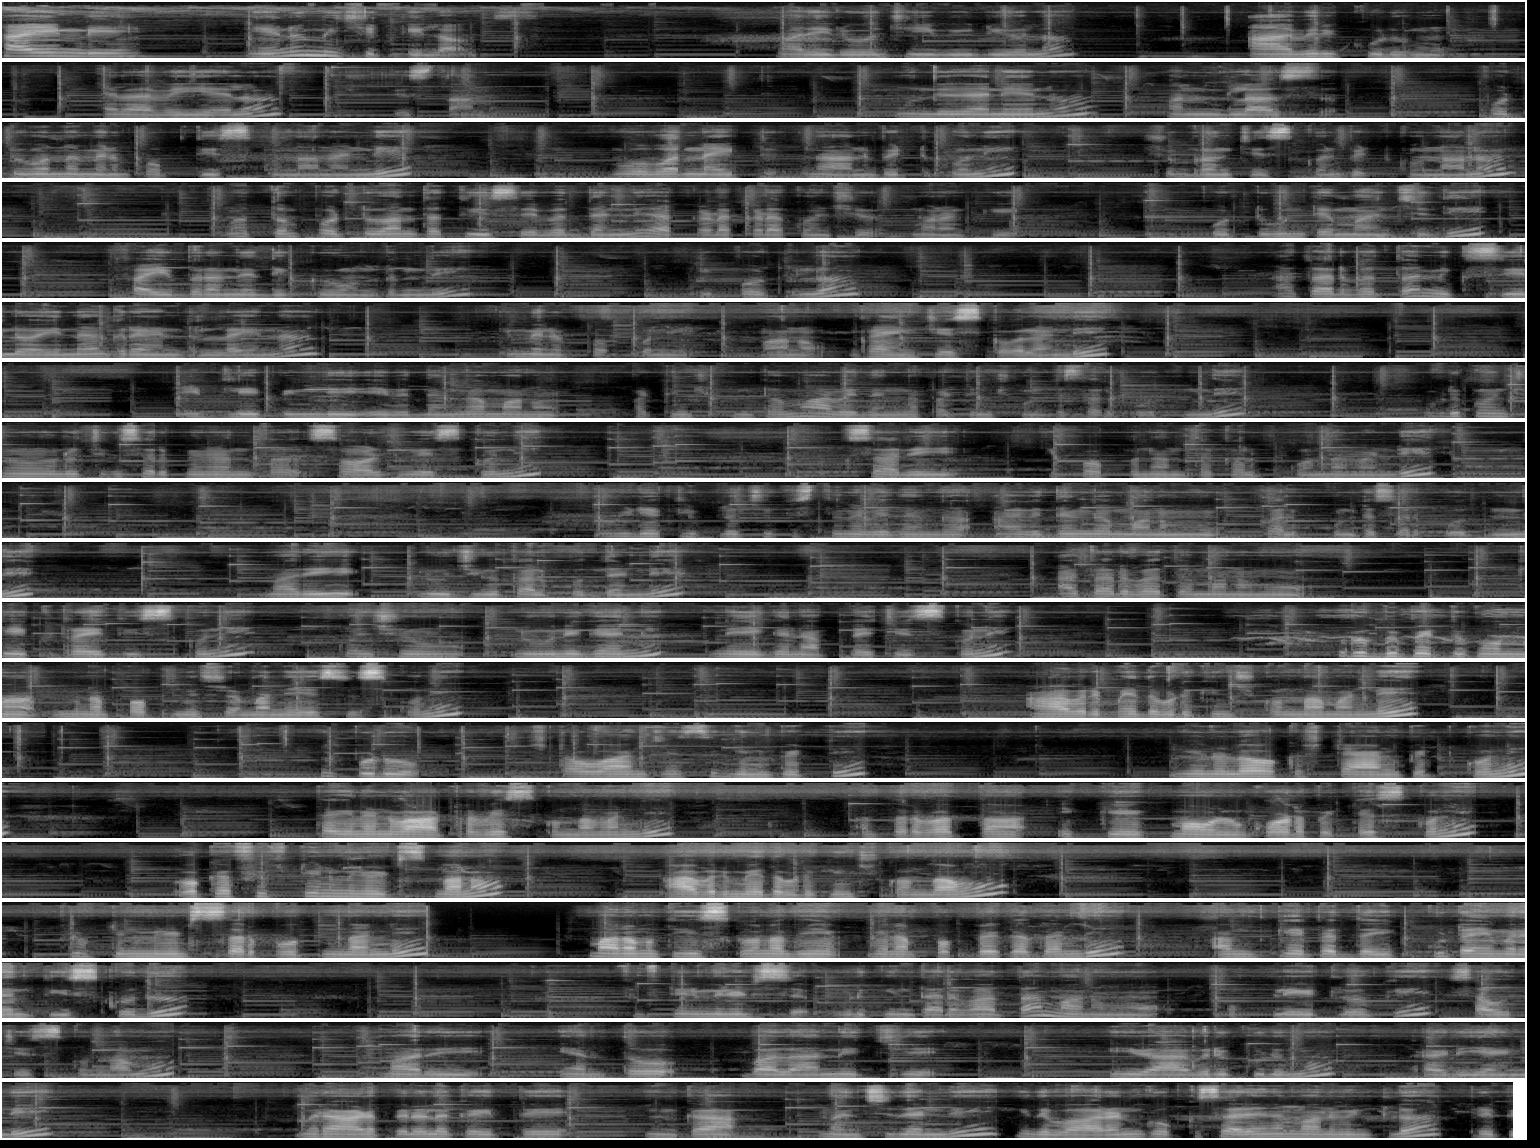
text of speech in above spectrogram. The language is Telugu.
హాయ్ అండి. నేను మీ చిట్టి లాగ్స్ మరి ఈరోజు ఈ వీడియోలో ఆవిరి కుడుము ఎలా వేయాలో చూపిస్తాను. ముందుగా నేను వన్ గ్లాస్ పొట్టుకున్న మినపప్పు తీసుకున్నానండి. ఓవర్ నైట్ నానబెట్టుకొని శుభ్రం చేసుకొని పెట్టుకున్నాను. మొత్తం పొట్టు అంతా తీసేవద్దండి అక్కడక్కడ కొంచెం మనకి పొట్టు ఉంటే మంచిది. ఫైబర్ అనేది ఎక్కువ ఉంటుంది. ఈ పొట్టులో తర్వాత మిక్సీలో అయినా గ్రైండర్లో అయినా ఈ మినపప్పుని మనం గ్రైండ్ చేసుకోవాలండి. ఇడ్లీ పిండి ఏ విధంగా మనం పట్టించుకుంటామో ఆ విధంగా పట్టించుకుంటే సరిపోతుంది. ఇప్పుడు కొంచెం రుచికి సరిపోయినంత సాల్ట్ వేసుకొని ఒకసారి ఈ పప్పును అంతా కలుపుకుందామండి. వీడియో క్లిప్లో చూపిస్తున్న విధంగా ఆ విధంగా మనము కలుపుకుంటే సరిపోతుంది. మరీ లూజుగా కలుపుద్దండి. ఆ తర్వాత మనము కేక్ ట్రై తీసుకొని కొంచెం నూనె కానీ నెయ్యి కానీ అప్లై చేసుకొని రుబ్బి పెట్టుకున్న మినపప్పు మిశ్రమాన్ని వేసేసుకొని ఆవిరి మీద ఉడికించుకుందామండి. ఇప్పుడు స్టవ్ ఆన్ చేసి గిన్నె పెట్టి గిన్నెలో ఒక స్టాండ్ పెట్టుకొని తగినన్ని వాటర్ వేసుకుందామండి. ఆ తర్వాత ఈ కేక్ మౌల్ని కూడా పెట్టేసుకొని ఒక ఫిఫ్టీన్ మినిట్స్ మనం ఆవిరి మీద ఉడికించుకుందాము. ఫిఫ్టీన్ మినిట్స్ సరిపోతుందండి. మనం తీసుకున్నది మినపప్పే కదండి. అందుకే పెద్ద ఎక్కువ టైం అనేది తీసుకోదు. ఫిఫ్టీన్ మినిట్స్ ఉడికిన తర్వాత మనము ఒక ప్లేట్లోకి సర్వ్ చేసుకుందాము. మరి ఎంతో బలాన్ని ఇచ్చే ఈ ఆవిరి కుడుము రెడీ అండి. మరి ఆడపిల్లలకైతే ఇంకా మంచిదండి. ఇది వారానికి ఒక్కసారైనా మనం ఇంట్లో ప్రిపేర్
